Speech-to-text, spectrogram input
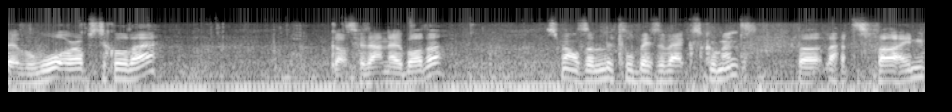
bit of a water obstacle there. Got through that no bother. Smells a little bit of excrement, but that's fine.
